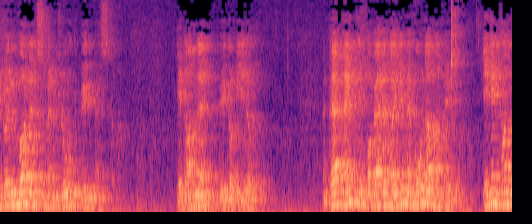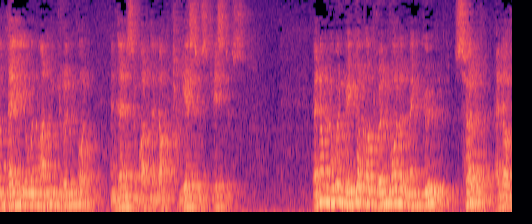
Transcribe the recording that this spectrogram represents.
grunnvollen som en klok byggmester. En annen bygger videre. Men hver enkelt må være nøye med hvordan han bygger. Ingen kan legge noen annen grunnvoll enn den som alt er lagt, Jesus Kristus. Men om noen bygger på grunnvollen med gull, sølv eller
